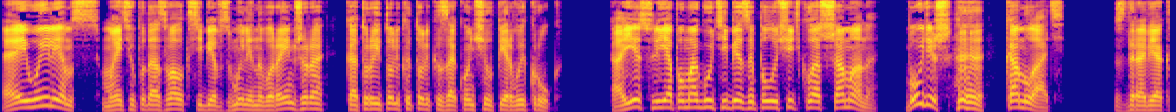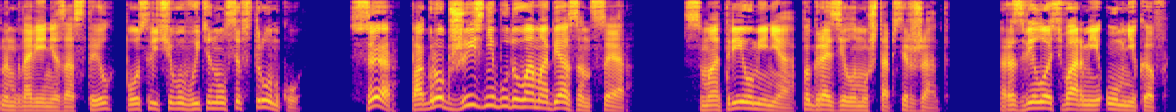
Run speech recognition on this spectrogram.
«Эй, Уильямс!» — Мэтью подозвал к себе взмыленного рейнджера, который только-только закончил первый круг. «А если я помогу тебе заполучить класс шамана? Будешь, камлать?» Здоровяк на мгновение застыл, после чего вытянулся в струнку. «Сэр, по гроб жизни буду вам обязан, сэр!» «Смотри у меня», — погрозил ему штаб-сержант. Развелось в армии умников.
